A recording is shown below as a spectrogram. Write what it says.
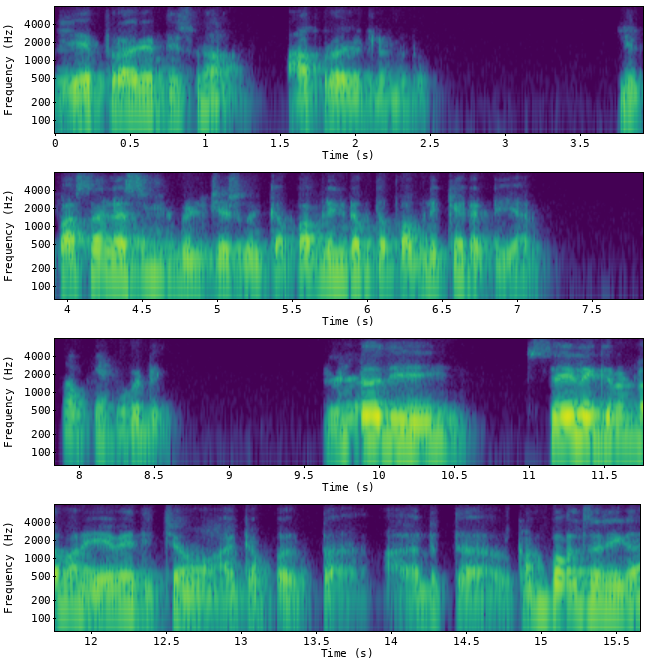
ఏ ప్రాజెక్ట్ తీసుకున్నా ఆ ప్రాజెక్ట్లో ఉండదు. నీ పర్సనల్ అసిస్టెంట్ బిల్డ్ చేసుకో. ఇక పబ్లిక్ డబ్బుతో పబ్లిక్కే కట్టియాలి ఒకటి. రెండోది సేల్ అగ్రిమెంట్లో మనం ఏవైతే ఇచ్చామో ఆ అంటే కంపల్సరీగా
